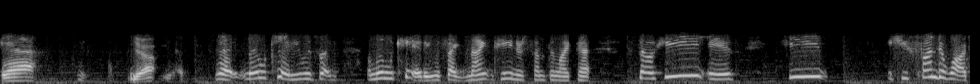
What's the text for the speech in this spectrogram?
Yeah. yeah. Yeah, little kid. He was like a little kid. He was like 19 or something like that. So he is he he's fun to watch.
